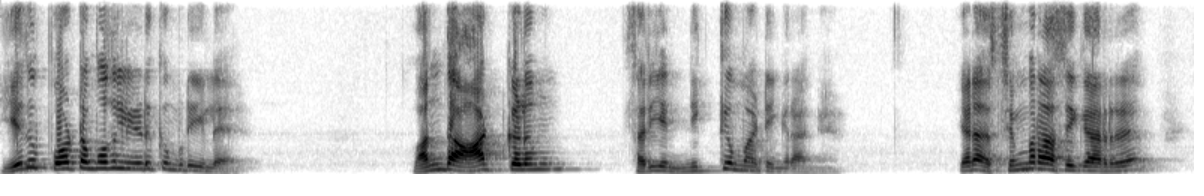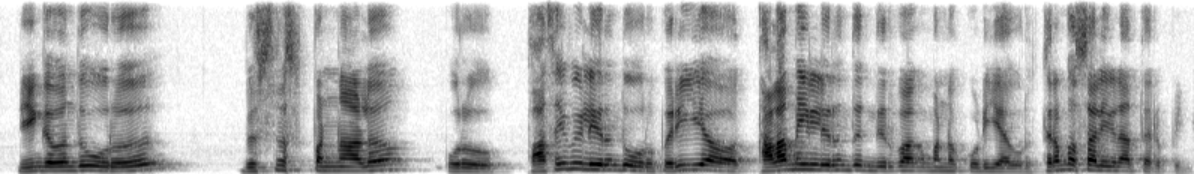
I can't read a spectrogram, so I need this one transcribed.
எது போட்ட முதல் எடுக்க முடியல. வந்த ஆட்களும் சரியாக நிற்க மாட்டேங்கிறாங்க. ஏன்னா சிம்மராசிக்காரர் நீங்கள் வந்து ஒரு பிஸ்னஸ் பண்ணாலும் ஒரு பதவியிலிருந்து ஒரு பெரிய தலைமையிலிருந்து நிர்வாகம் பண்ணக்கூடிய ஒரு திறமசாலிகளாக தான் இருப்பீங்க.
